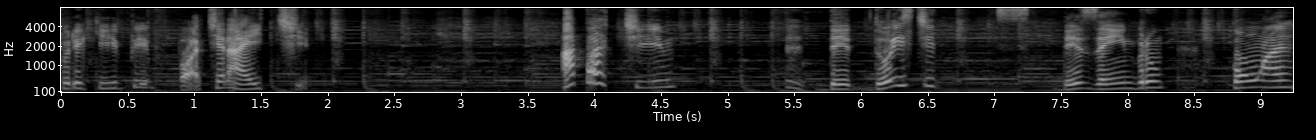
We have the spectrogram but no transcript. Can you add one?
por equipe Fortnite. A partir de 2 de dezembro, com a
